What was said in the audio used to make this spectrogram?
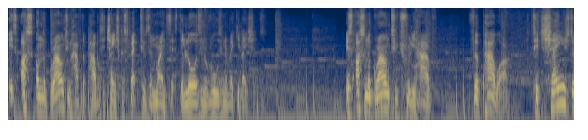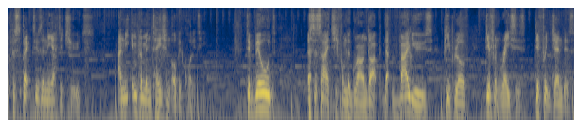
it's us on the ground who have the power to change perspectives and mindsets, the laws and the rules and the regulations. It's us on the ground who truly have the power to change the perspectives and the attitudes and the implementation of equality. To build a society from the ground up that values people of different races, different genders,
